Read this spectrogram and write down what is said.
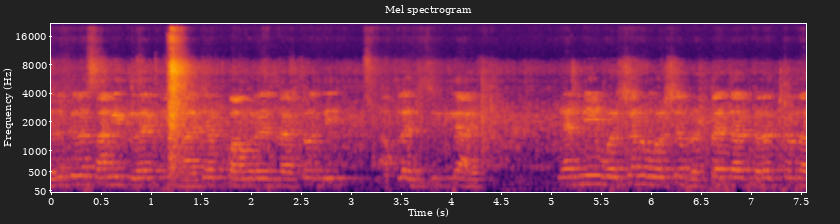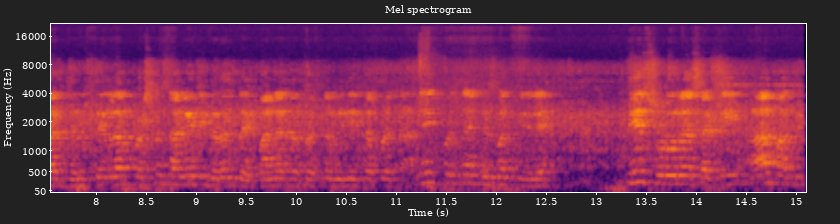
जनतेला सांगितलं की भाजप काँग्रेस राष्ट्रवादी आपल्या दिल्लीतले आहेत. त्यांनी वर्षानुवर्ष भ्रष्टाचार करत करत आज जनतेला प्रश्न सांगायची गरज नाही. पाण्याचा प्रश्न विजेचा प्रश्न अनेक प्रश्न निर्माण केलेले आहेत. ते सोडवण्यासाठी आम आदमी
